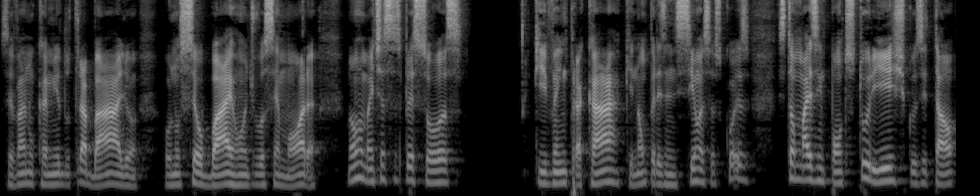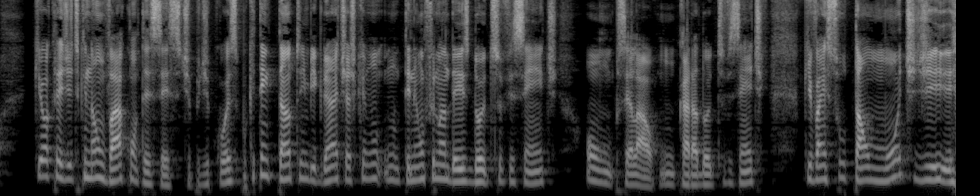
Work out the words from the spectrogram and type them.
você vai no caminho do trabalho, ou no seu bairro onde você mora. Normalmente essas pessoas que vêm para cá, que não presenciam essas coisas, estão mais em pontos turísticos e tal, que eu acredito que não vai acontecer esse tipo de coisa, porque tem tanto imigrante, acho que não, não tem nenhum finlandês doido o suficiente, ou um, sei lá, um cara doido o suficiente, que vai insultar um monte de,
